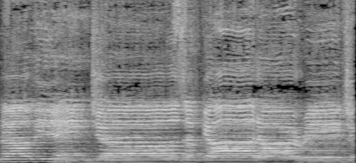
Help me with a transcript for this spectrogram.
Now the angels of God are rejoicing,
